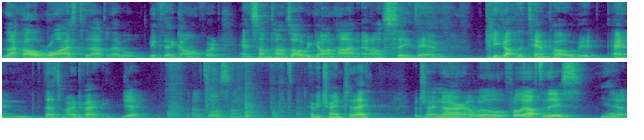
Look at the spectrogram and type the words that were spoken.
Like I'll rise to that level if they're going for it. And sometimes I'll be going hard and I'll see them pick up the tempo a bit and that's motivating. Yeah. That's awesome. Have you trained today? But try no, I will probably after this. Yeah. Yeah.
